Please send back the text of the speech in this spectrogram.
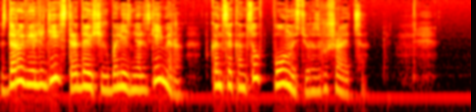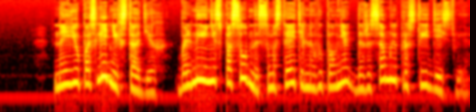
Здоровье людей, страдающих болезнью Альцгеймера, в конце концов полностью разрушается. На ее последних стадиях Больные не способны самостоятельно выполнять даже самые простые действия.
